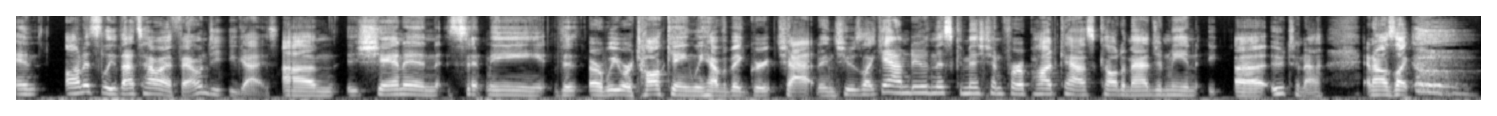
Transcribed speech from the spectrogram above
and honestly that's how i found you guys um shannon sent me the, or we were talking we have a big group chat and she was like yeah i'm doing this commission for a podcast called imagine me and uh, utena and i was like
